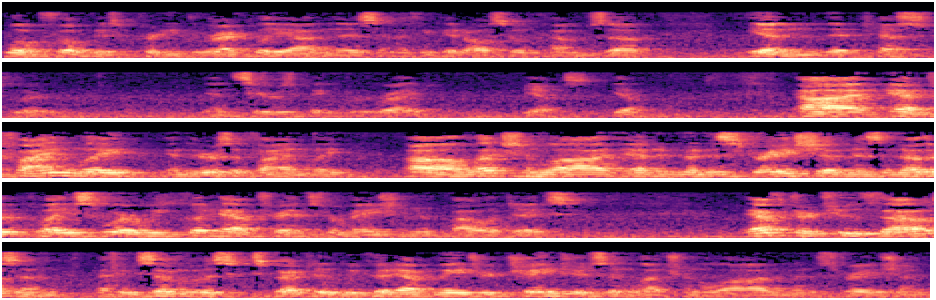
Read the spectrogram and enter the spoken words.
will focus pretty directly on this, and I think it also comes up in the Tesler and Sears paper, right? Yes, yeah. Uh, and finally, and there is a finally, uh, election law and administration is another place where we could have transformation in politics. After 2000, I think some of us expected we could have major changes in election law and administration,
